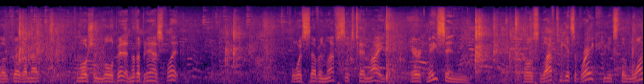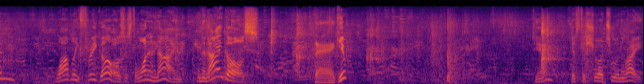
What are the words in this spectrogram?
Well, Greg, I'm not promotion a little bit. Another banana split. 4-7 left, 6-10 right. Eric Mason goes left. He gets a break. He gets the one wobbling three goals. It's the one and nine. And the nine goals. Thank you. Dan gets the short two on the right.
